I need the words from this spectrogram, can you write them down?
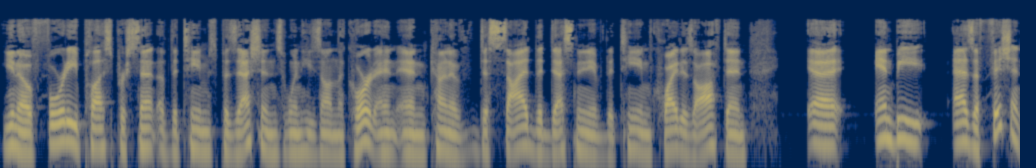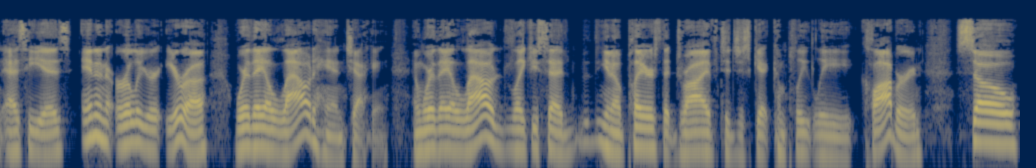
you know, 40 plus percent of the team's possessions when he's on the court and, and kind of decide the destiny of the team quite as often, uh, and be as efficient as he is in an earlier era where they allowed hand checking and where they allowed, like you said, you know, players that drive to just get completely clobbered. So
